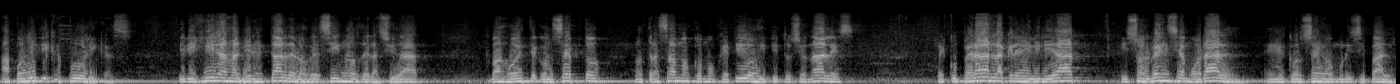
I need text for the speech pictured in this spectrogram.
a políticas públicas dirigidas al bienestar de los vecinos de la ciudad. Bajo este concepto nos trazamos como objetivos institucionales recuperar la credibilidad y solvencia moral en el Consejo Municipal,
